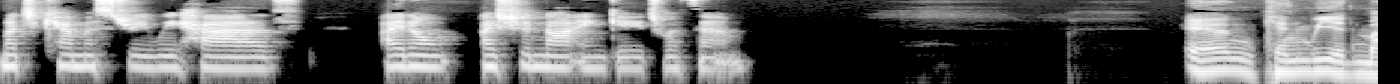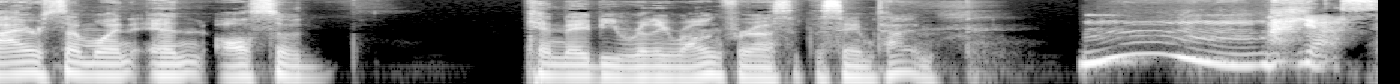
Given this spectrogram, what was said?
much chemistry we have, I don't, I should not engage with them. And can we admire someone and also can they be really wrong for us at the same time? Mm, yes.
